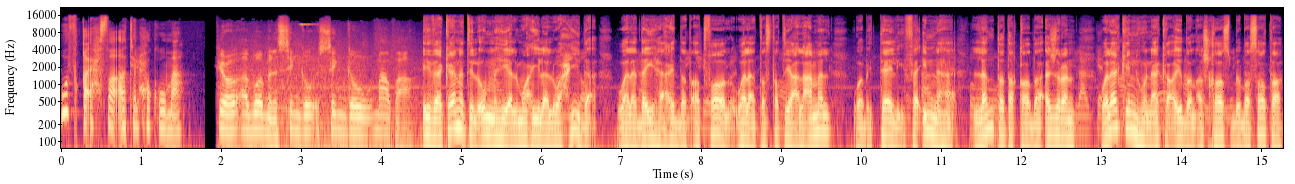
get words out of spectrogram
وفق إحصاءات الحكومة. إذا كانت الأم هي المعيلة الوحيدة ولديها عدة أطفال ولا تستطيع العمل وبالتالي فإنها لن تتقاضى أجرا ولكن هناك أيضا أشخاص ببساطة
